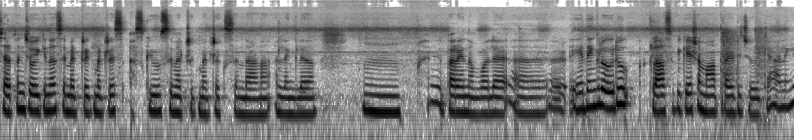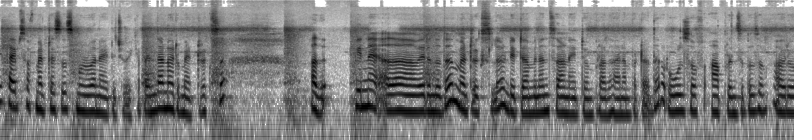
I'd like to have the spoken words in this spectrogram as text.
ചിലപ്പം ചോദിക്കുന്നത് symmetric matrix a skew symmetric matrix എന്താണ്? അല്ലെങ്കിൽ പറയുന്ന പോലെ ഏതെങ്കിലും ഒരു ക്ലാസിഫിക്കേഷൻ മാത്രമായിട്ട് ചോദിക്കാം. അല്ലെങ്കിൽ ടൈപ്സ് ഓഫ് മെട്രിക്സസ് മുഴുവനായിട്ട് ചോദിക്കാം. അപ്പോൾ എന്താണ് ഒരു മെട്രിക്സ് അത്. പിന്നെ വരുന്നത് മെട്രിക്സിൽ ഡിറ്റർമിനൻസ് ആണ് ഏറ്റവും പ്രധാനപ്പെട്ടത്. റൂൾസ് ഓഫ് ആ പ്രിൻസിപ്പിൾസ് ഓഫ് ഒരു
